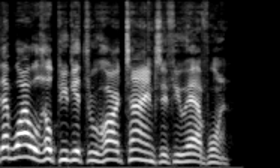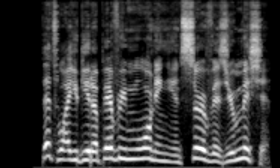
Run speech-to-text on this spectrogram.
That why will help you get through hard times if you have one. That's why you get up every morning and serve as your mission.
